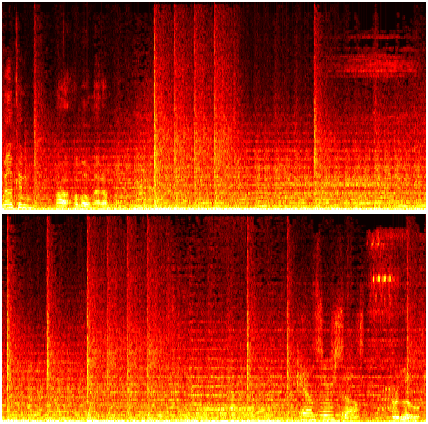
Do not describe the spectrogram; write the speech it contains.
Welcome. Ah, hello, madam. Cancer cells removed.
